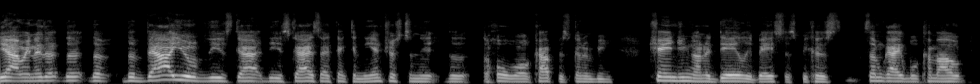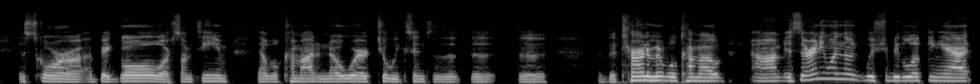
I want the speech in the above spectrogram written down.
Yeah, I mean the, the the the value of these guys these guys I think and the interest in the, the the whole World Cup is going to be changing on a daily basis because some guy will come out and score a, a big goal or some team that will come out of nowhere two weeks into the the the, the tournament will come out. Um, is there anyone that we should be looking at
